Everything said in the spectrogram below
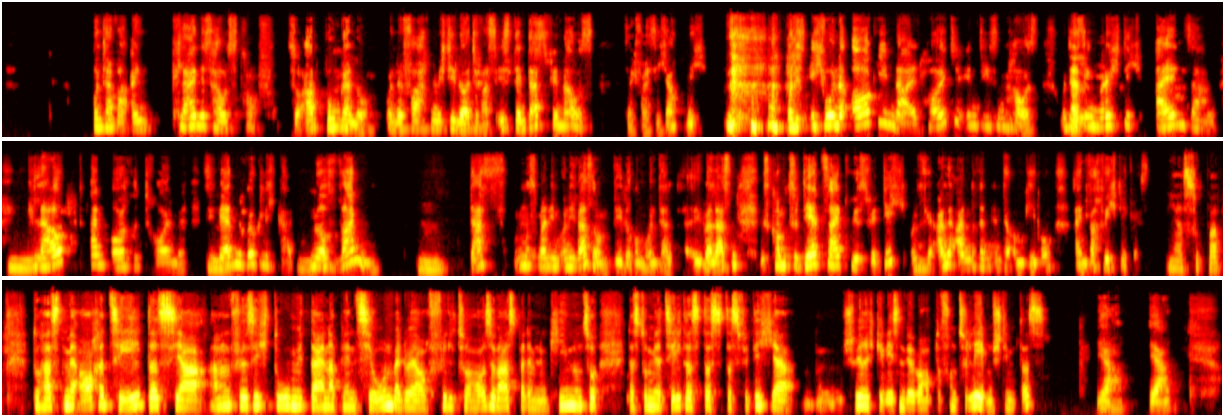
und da war ein kleines Haus drauf, so Art Bungalow. Und dann fragten mich die Leute, was ist denn das für ein Haus? Ich, weiß ich auch nicht. und ich wohne original heute in diesem Haus. Und deswegen ja. möchte ich allen sagen, mhm. glaubt an eure Träume. Sie mhm. werden Wirklichkeit. Mhm. Nur wann, mhm. das muss man dem Universum wiederum unter, überlassen. Es kommt zu der Zeit, wie es für dich und für alle anderen in der Umgebung einfach wichtig ist. Ja, super. Du hast mir auch erzählt, dass ja an und für sich du mit deiner Pension, weil du ja auch viel zu Hause warst bei deinem Kind und so, dass du mir erzählt hast, dass das für dich ja hm, schwierig gewesen wäre, überhaupt davon zu leben. Stimmt das? Ja, ja.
